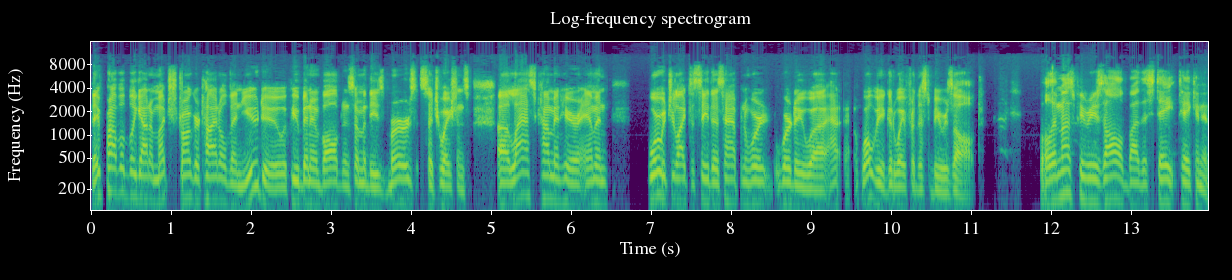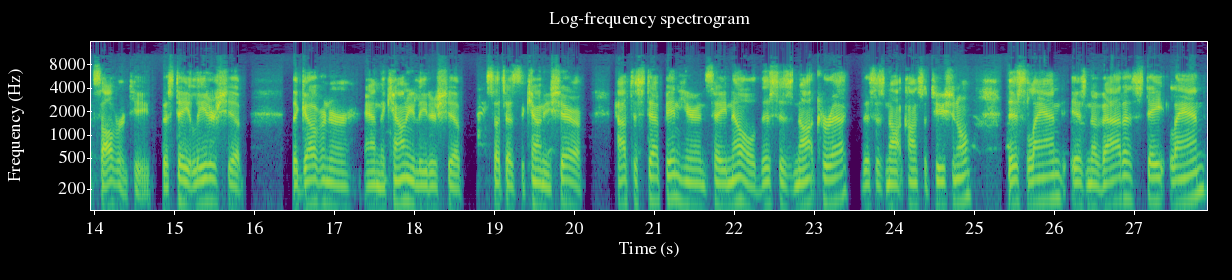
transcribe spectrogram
they've probably got a much stronger title than you do if you've been involved in some of these MERS situations. Uh, last comment here, Ammon. Where would you like to see this happen? Where, where do, uh, what would be a good way for this to be resolved? Well, it must be resolved by the state taking its sovereignty. The state leadership, the governor, and the county leadership, such as the county sheriff, have to step in here and say, no, this is not correct. This is not constitutional. This land is Nevada state land,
